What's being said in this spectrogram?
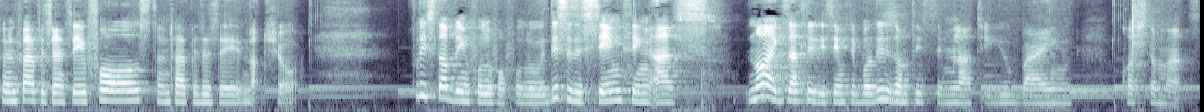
25% say false, 25% say not sure. Please stop doing follow for follow. This is the same thing as, not exactly the same thing, but this is something similar to you buying customers.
